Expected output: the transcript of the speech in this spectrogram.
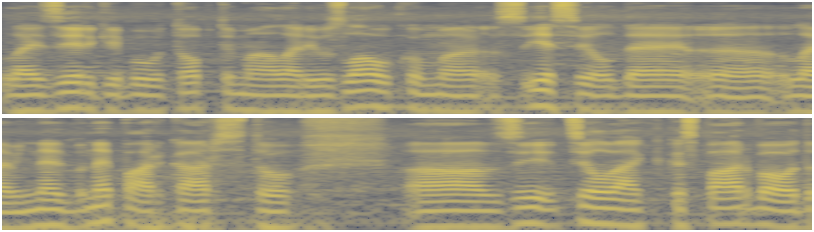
lai zirgi būtu optimāli arī uz laukuma, iesildē, uh, lai viņi ne, nepārkarstu. Uh, cilvēki, kas pārbauda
